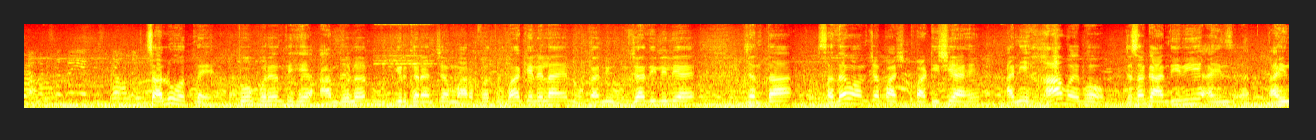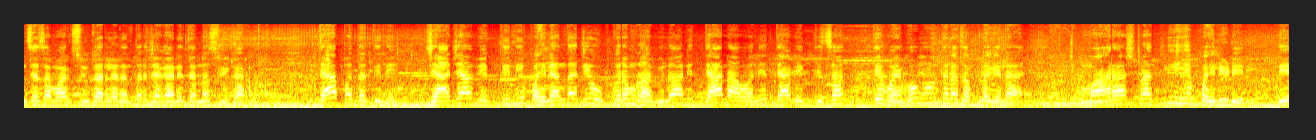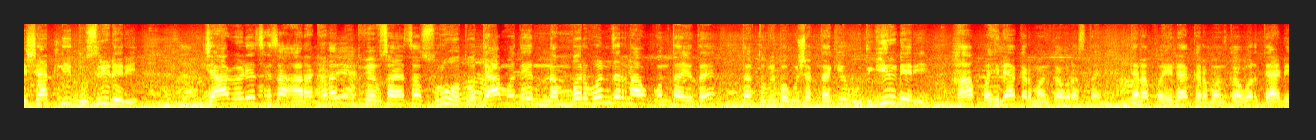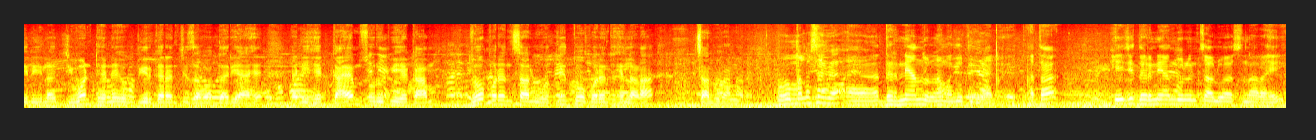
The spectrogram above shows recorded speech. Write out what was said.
चालू होत नाही तोपर्यंत हे आंदोलन उदगीरकरांच्या मार्फत उभा केलेलं आहे. लोकांनी ऊर्जा दिलेली आहे. जनता सदैव आमच्या पाश पाठीशी आहे. आणि हा वैभव जसं गांधींनी अहिंस अहिंसेचा मार्ग स्वीकारल्यानंतर जगाने त्यांना स्वीकारलं त्या पद्धतीने ज्या ज्या व्यक्तींनी पहिल्यांदा जे उपक्रम राबविलं आणि त्या नावाने त्या व्यक्तीचा ते वैभव म्हणून त्याला जपलं गेलं आहे. महाराष्ट्रातली हे पहिली डेअरी देशातली दुसरी डेअरी ज्या वेळेस ह्याचा आराखडा दूध व्यवसायाचा सुरू होतो त्यामध्ये नंबर वन जर नाव कोणता येतं आहे तर तुम्ही बघू शकता की उदगीर डेअरी हा पहिल्या क्रमांकावर असत आहे त्याला पहिल्या क्रमांकावर त्या डेअरीला जीवन ठेवणे हे उदगीरकरांची जबाबदारी आहे आणि हे कायमस्वरूपी हे काम जोपर्यंत चालू होत नाही तोपर्यंत हे लढा चालू राहणार आहे. हो, मला सांगा धरणे आंदोलनामध्ये तुम्ही आले. आता हे जे धरणे आंदोलन चालू असणार आहे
